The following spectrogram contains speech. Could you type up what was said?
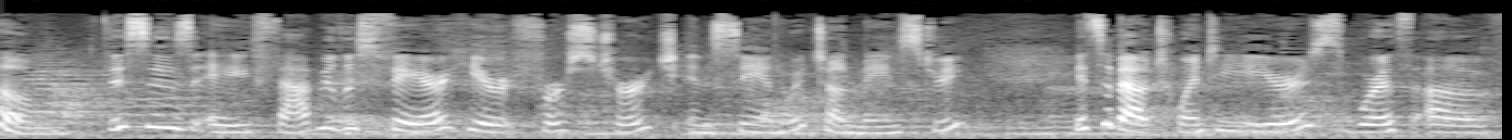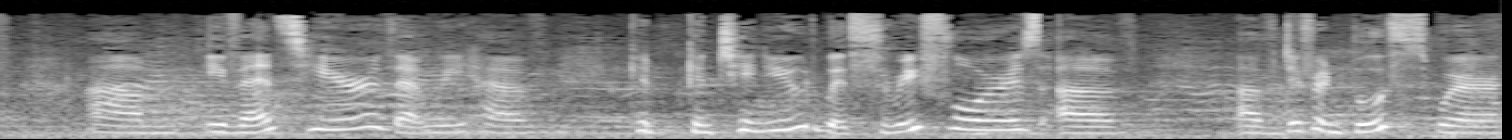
Welcome. This is a fabulous fair here at First Church in Sandwich on Main Street. It's about 20 years worth of um, events here that we have co- continued with three floors of, of different booths where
